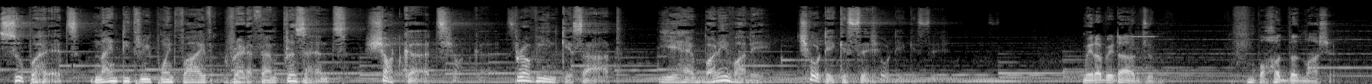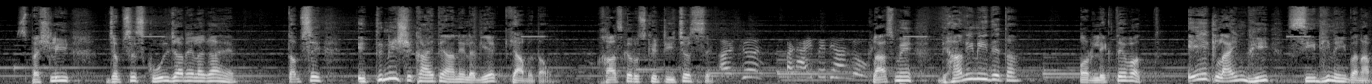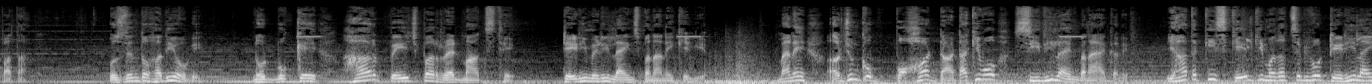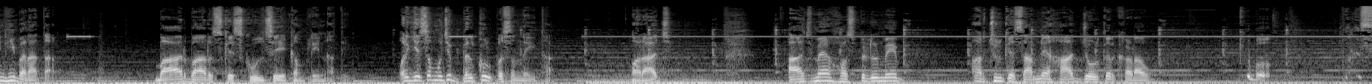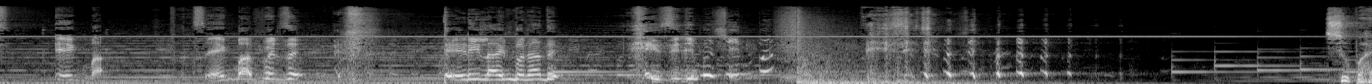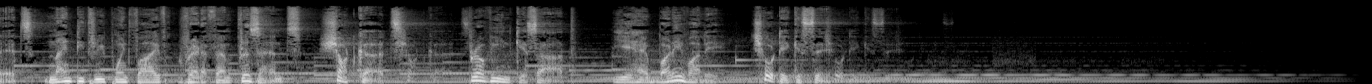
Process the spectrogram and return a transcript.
Super hits 93.5 red FM presents shortcuts Praveen के साथ। ये है बड़े वाले छोटे किस्से। छोटे किस्से। मेरा बेटा अर्जुन बहुत बदमाश है। स्पेशली जब से स्कूल जाने लगा है तब से इतनी शिकायतें आने लगी है क्या बताऊँ? खासकर उसके टीचर्स से। अर्जुन पढ़ाई पे ध्यान दो। क्लास में ध्यान ही नहीं देता। और लिखते वक्त एक लाइन भी सीधी नहीं बना पाता। उस दिन तो हद ही हो गई। नोटबुक के हर पेज पर रेड मार्क्स थे, टेढ़ी मेढ़ी लाइंस बनाने के लिए। मैंने अर्जुन को बहुत डांटा कि वो सीधी लाइन बनाया करे। यहाँ तक कि स्केल की मदद से भी वो टेढ़ी लाइन ही बनाता। बार बार उसके स्कूल से ये कंप्लेन आती। और ये सब मुझे बिल्कुल पसंद नहीं था। और आज आज मैं हॉस्पिटल में अर्जुन के सामने हाथ जोड़कर खड़ा हूँ कि वो बस एक बार, बस एक बार फिर से टेढ़ी लाइन बना दे। ईसीजी मशीन पर। Super hits 93.5 red FM presents shortcuts Praveen के साथ। ये है बड़े वाले, छोटे किस्से। छोटे किस्से।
